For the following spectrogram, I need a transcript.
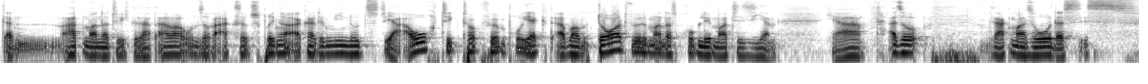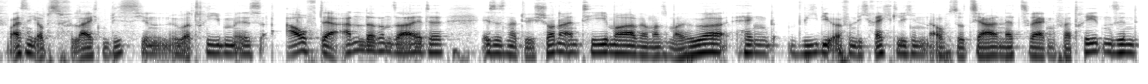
Dann hat man natürlich gesagt, aber unsere Axel Springer Akademie nutzt ja auch TikTok für ein Projekt, aber dort würde man das problematisieren. Ja, also sag mal so, das ist, weiß nicht, ob es vielleicht ein bisschen übertrieben ist. Auf der anderen Seite ist es natürlich schon ein Thema, wenn man es mal höher hängt, wie die öffentlich-rechtlichen auf sozialen Netzwerken vertreten sind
